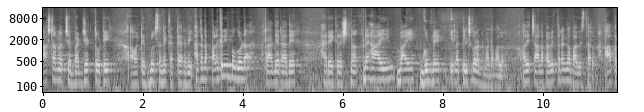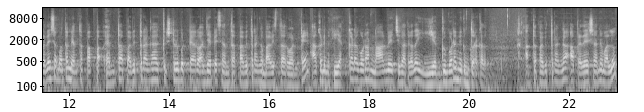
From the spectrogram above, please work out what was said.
రాష్ట్రంలో వచ్చే బడ్జెట్ తోటి ఆ టెంపుల్స్ అన్ని కట్టారని అక్కడ పలకరింపు కూడా రాధే రాధే హరే కృష్ణ అంటే హాయ్ బాయ్ గుడ్ నైట్ ఇలా పిలుచుకోరు అనమాట వాళ్ళు. అది చాలా పవిత్రంగా భావిస్తారు. ఆ ప్రదేశం మొత్తం ఎంత పప్ప ఎంత పవిత్రంగా కృష్ణుడు పుట్టారు అని చెప్పేసి ఎంత పవిత్రంగా భావిస్తారు అంటే అక్కడ మీకు ఎక్కడ కూడా నాన్ వెజ్ కాదు కదా ఎగ్గు కూడా మీకు దొరకదు. అంత పవిత్రంగా ఆ ప్రదేశాన్ని వాళ్ళు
